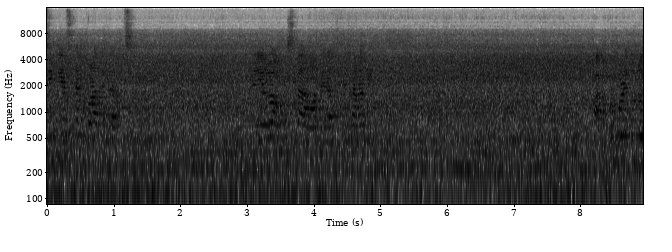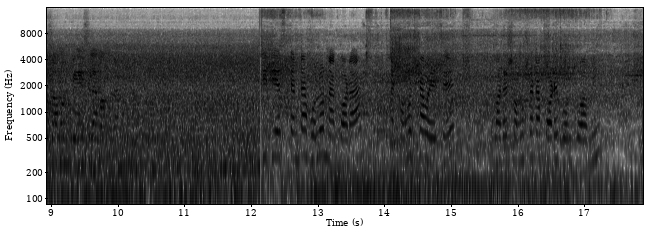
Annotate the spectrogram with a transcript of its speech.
সিটি স্ক্যান করাতে যাচ্ছি এই হলো অবস্থা আমাদের আজকে সারাদিন ভাগ্য করে দুটো জনক পেয়েছিলাম আমরা সিটি স্ক্যানটা হলো না করা একটা সমস্যা হয়েছে তোমাদের সমস্যাটা পরে বলব আমি তো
